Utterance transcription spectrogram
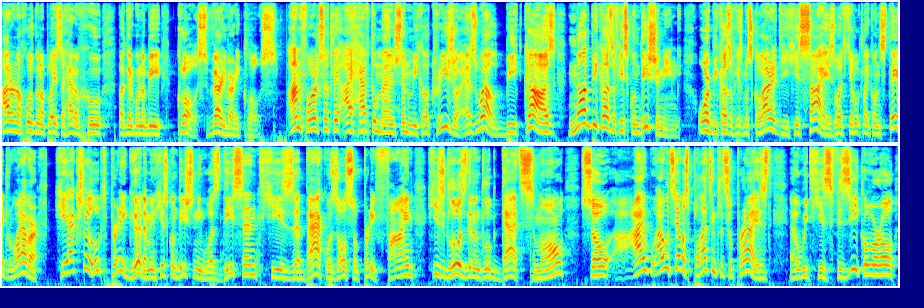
I don't know who's gonna place ahead of who, but they're gonna be close, very, very close. Unfortunately, I have to mention Mikhail Krizo as well, because, not because of his conditioning, or because of his muscularity, his size, what he looked like on stage, or whatever. He actually looked pretty good. I mean, his conditioning was decent, his uh, back was also pretty fine, his glutes didn't look that small, so I, I would say I was pleasantly surprised uh, with his physique overall,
